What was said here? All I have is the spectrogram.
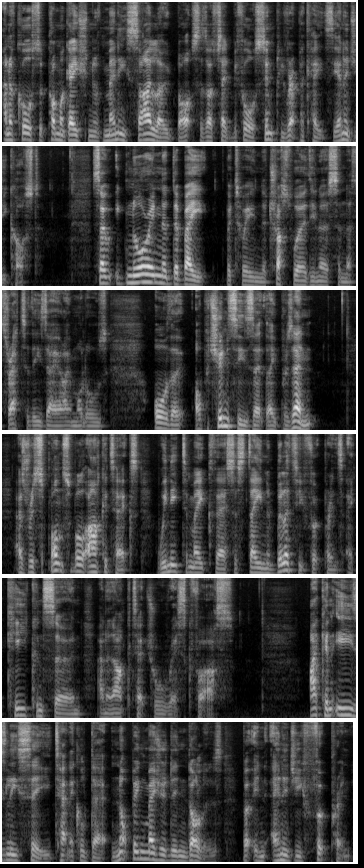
and of course the promulgation of many siloed bots, as I've said before, simply replicates the energy cost. So ignoring the debate between the trustworthiness and the threat of these AI models or the opportunities that they present, as responsible architects, we need to make their sustainability footprints a key concern and an architectural risk for us. I can easily see technical debt not being measured in dollars, but in energy footprint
